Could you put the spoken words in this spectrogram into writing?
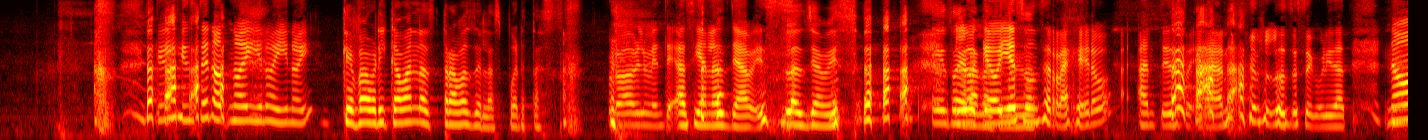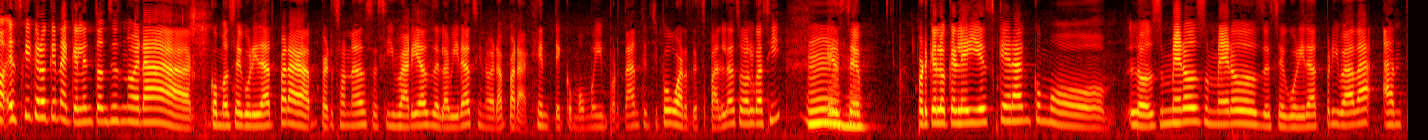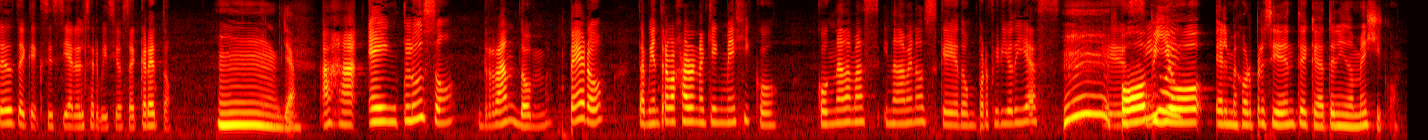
¿Qué dijiste? No, no oí, no oí, no oí. Que fabricaban las trabas de las puertas. Probablemente hacían las llaves. Las llaves. Lo que hoy es un cerrajero, antes eran los de seguridad. No, es que creo que en aquel entonces no era como seguridad para personas así varias de la vida, sino era para gente como muy importante, tipo guardaespaldas o algo así. Este, porque lo que leí es que eran como los meros meros de seguridad privada antes de que existiera el servicio secreto. Mm, ya. Ajá, e incluso random, pero también trabajaron aquí en México con nada más y nada menos que don Porfirio Díaz. Eh, sí. Obvio, el mejor presidente que ha tenido México.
